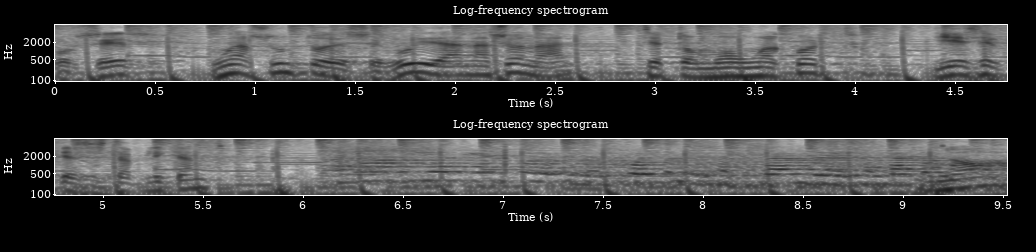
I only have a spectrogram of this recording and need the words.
Por ser un asunto de seguridad nacional, se tomó un acuerdo y es el que se está aplicando. No,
